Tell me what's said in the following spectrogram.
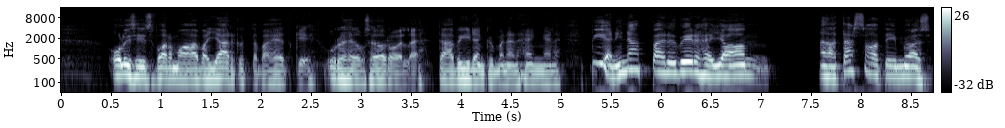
oli siis varmaan aivan järkyttävä hetki urheiluseuroille, tämä 50 hengen pieni näppäilyvirhe, ja äh, tässä saatiin myös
